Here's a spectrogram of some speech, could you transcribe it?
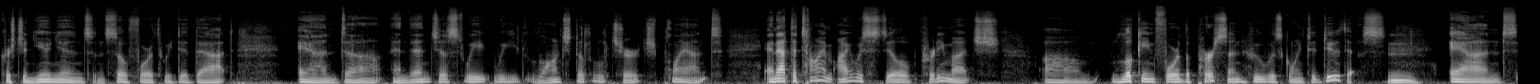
Christian unions, and so forth. We did that and uh, and then just we we launched a little church plant, and at the time I was still pretty much um, looking for the person who was going to do this, mm. And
